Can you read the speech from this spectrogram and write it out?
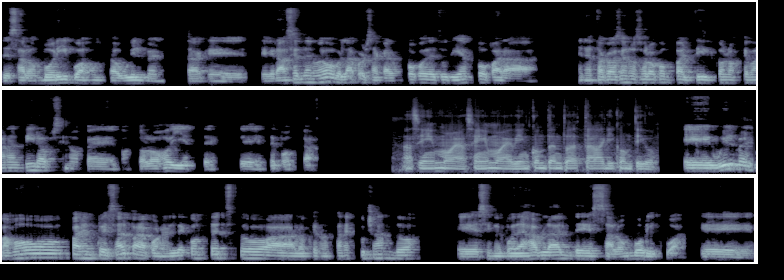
de Salón Boricua junto a Wilmer. O sea, que, gracias de nuevo, ¿verdad? Por sacar un poco de tu tiempo para, en esta ocasión, no solo compartir con los que van al Meetup, sino que con todos los oyentes de este podcast. Así mismo es, así mismo es. Bien contento de estar aquí contigo. Eh, Wilmer, vamos para empezar, para ponerle contexto a los que nos están escuchando, eh, si me puedes hablar de Salón Boricua, ¿qué,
